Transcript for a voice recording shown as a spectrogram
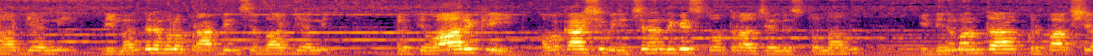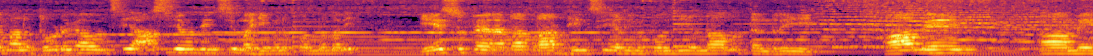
భాగ్యాన్ని నీ మందిరంలో ప్రార్థించే భాగ్యాన్ని ప్రతి వారికి అవకాశం ఇచ్చినందుకే స్తోత్రాలు చెల్లిస్తున్నాము. ఈ దినమంతా కృపాక్షేమాలు తోడుగా ఉంచి ఆశీర్వదించి మహిమను పొందమని యేసు పేరట ప్రార్థించి అడిగి పొంది ఉన్నాము తండ్రి. ఆమె ఆమె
